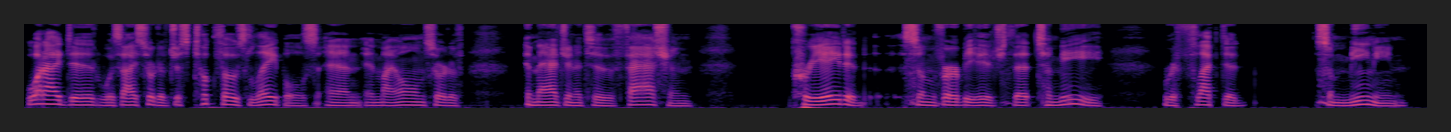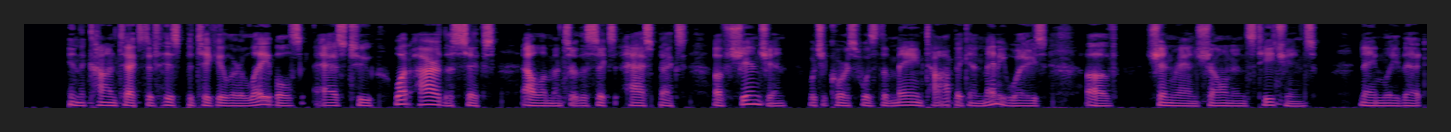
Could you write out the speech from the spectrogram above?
what I did was I sort of just took those labels and in my own sort of imaginative fashion created some verbiage that to me reflected some meaning in the context of his particular labels as to what are the six elements or the six aspects of Shinjin, which of course was the main topic in many ways of Shinran Shonin's teachings, namely that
